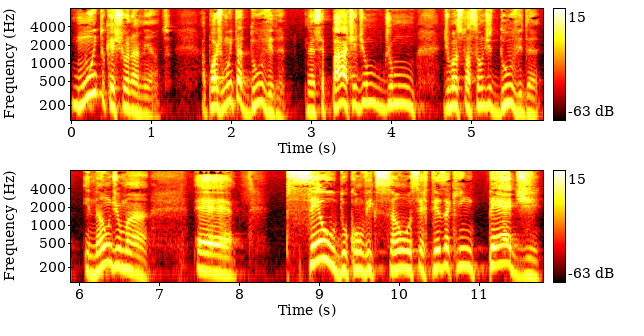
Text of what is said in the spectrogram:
muito questionamento, após muita dúvida. Né? Você parte de, um, de, um, de uma situação de dúvida e não de uma é, pseudo-convicção ou certeza que impede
